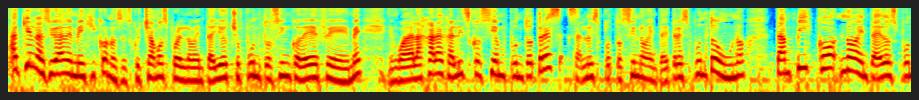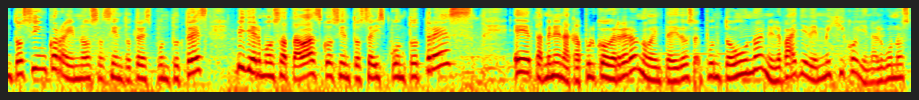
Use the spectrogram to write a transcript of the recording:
Aquí en la Ciudad de México nos escuchamos por el 98.5 de FM, en Guadalajara, Jalisco 100.3, San Luis Potosí 93.1, Tampico 92.5, Reynosa 103.3, Villahermosa, Tabasco 106.3, eh, también en Acapulco Guerrero 92.1, en el Valle de México y en algunos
